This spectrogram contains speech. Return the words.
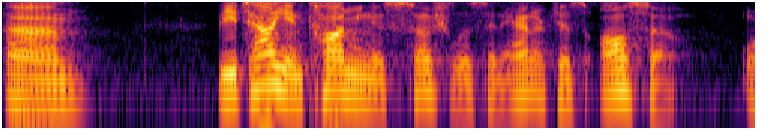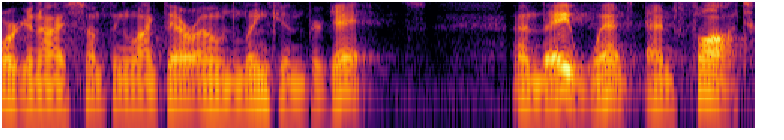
um, the Italian communists, socialists, and anarchists also organized something like their own Lincoln Brigades. And they went and fought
